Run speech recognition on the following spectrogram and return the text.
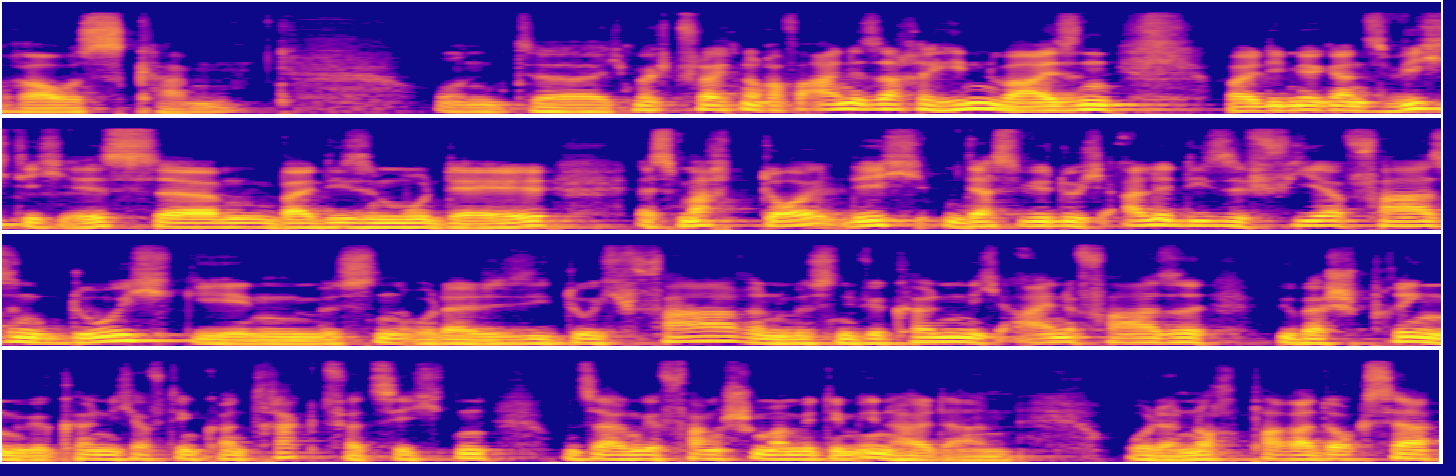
raus kann. Und äh, ich möchte vielleicht noch auf eine Sache hinweisen, weil die mir ganz wichtig ist ähm, bei diesem Modell. Es macht deutlich, dass wir durch alle diese vier Phasen durchgehen müssen oder sie durchfahren müssen. Wir können nicht eine Phase überspringen. Wir können nicht auf den Kontrakt verzichten und sagen, wir fangen schon mal mit dem Inhalt an. Oder noch paradoxer,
